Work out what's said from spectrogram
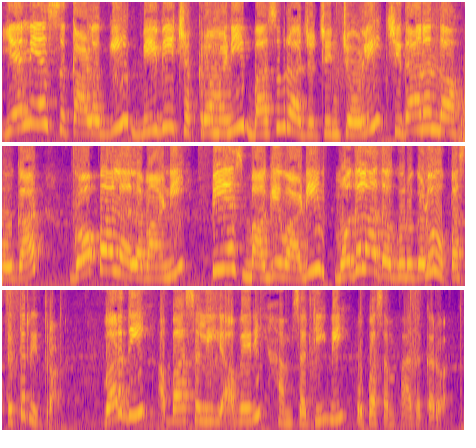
NS Kalaggi, BV Chakramani, Basavaraja Chincholi, Chidananda Hogar, Gopala Lavani, PS Bagewadi ಮೊದಲಾದ ಗುರುಗಳು ಉಪಸ್ಥಿತರಿದ್ದರು. ವರದಿ, ಅಬ್ಬಾಸಲಿ ಯಾವೇರಿ ಹಂಸ ಟಿವಿ ಉಪಸಂಪಾದಕರು.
